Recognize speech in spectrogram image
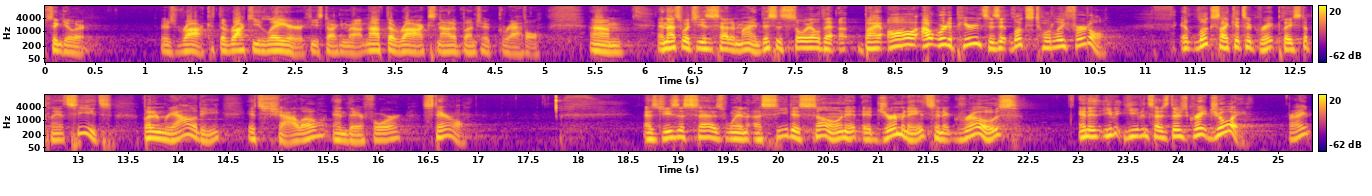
singular. There's rock, the rocky layer he's talking about, not the rocks, not a bunch of gravel. Um, and that's what Jesus had in mind. This is soil that, uh, by all outward appearances, it looks totally fertile. It looks like it's a great place to plant seeds, but in reality, it's shallow and therefore sterile. As Jesus says, when a seed is sown, it, it germinates and it grows, and it, he even says there's great joy, right?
